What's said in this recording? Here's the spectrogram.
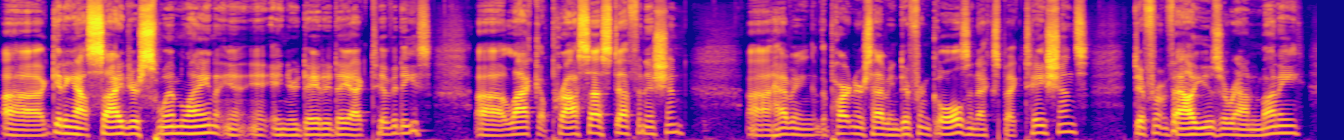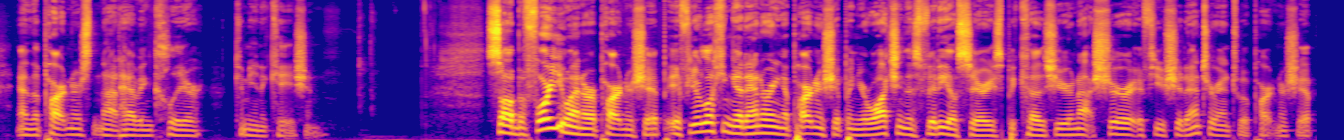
uh, getting outside your swim lane in, in your day to day activities, uh, lack of process definition, uh, having the partners having different goals and expectations, different values around money, and the partners not having clear communication. So, before you enter a partnership, if you're looking at entering a partnership and you're watching this video series because you're not sure if you should enter into a partnership,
